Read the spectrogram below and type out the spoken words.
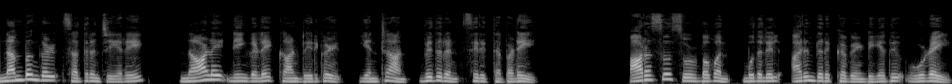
நம்புங்கள் சதுரஞ்சயரே நாளை நீங்களே காண்பீர்கள் என்றான் விதுரன் சிரித்தபடி. அரசு சூழ்பவன் முதலில் அறிந்திருக்க வேண்டியது ஊழை.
